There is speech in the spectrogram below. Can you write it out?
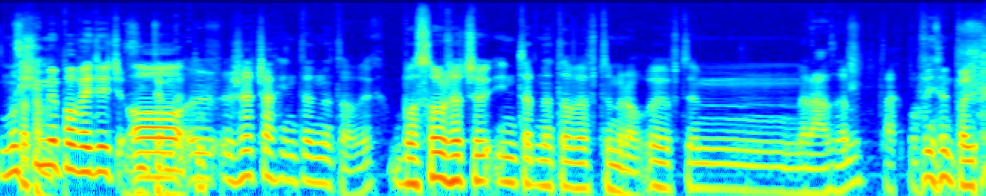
Musimy tam powiedzieć o y, rzeczach internetowych, bo są rzeczy internetowe w tym, ro- y, w tym razem, tak powinien powiedzieć.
